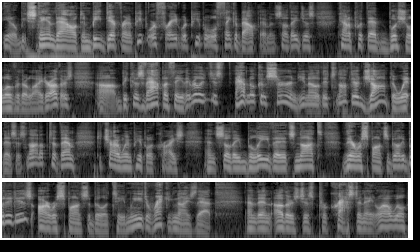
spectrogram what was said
you know, be, stand out and be different. And people are afraid what people will think about them. And so they just kind of put that bushel over their light. Or others, uh, because of apathy, they really just have no concern. You know, it's not their job to witness. It's not up to them to try to win people to Christ. And so they believe that it's not their responsibility, but it is our responsibility. And we need to recognize that and then others just procrastinate. Well, we'll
